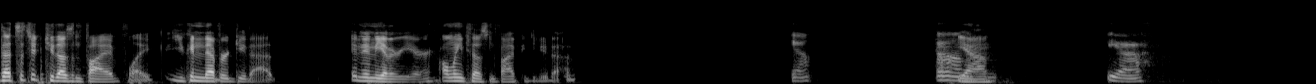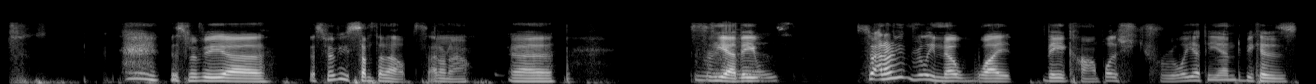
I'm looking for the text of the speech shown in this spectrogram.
that's such a 2005. Like you can never do that in any other year. Only in 2005 could you do that. Um, Yeah. Yeah. this movie uh this movie is something else i don't know uh so yeah they so i don't even really know what they accomplished truly at the end because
